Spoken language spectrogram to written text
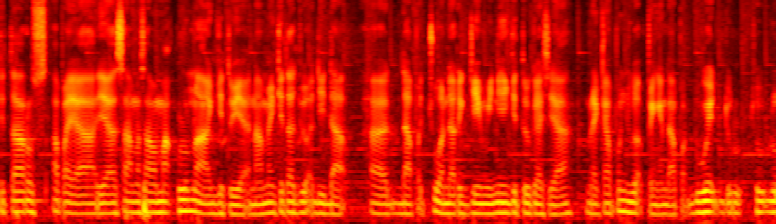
kita harus apa ya ya sama-sama maklum lah gitu ya. Namanya kita juga tidak uh, dapat cuan dari game ini gitu guys ya. Mereka pun juga pengen dapat duit dulu, dulu.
